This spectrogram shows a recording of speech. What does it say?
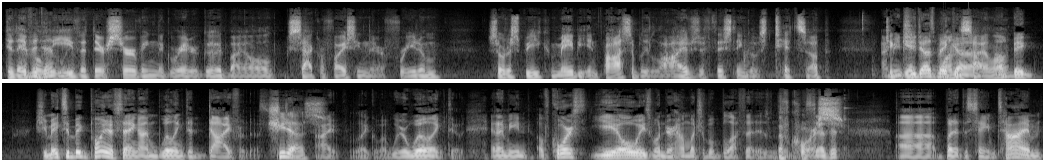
do they Evidently. believe that they're serving the greater good by all sacrificing their freedom, so to speak, maybe and possibly lives if this thing goes tits up? I mean, she does make a, a big. She makes a big point of saying, "I'm willing to die for this." She does. I like we're willing to, and I mean, of course, you always wonder how much of a bluff that is. When Of course. says it. Uh, but at the same time,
